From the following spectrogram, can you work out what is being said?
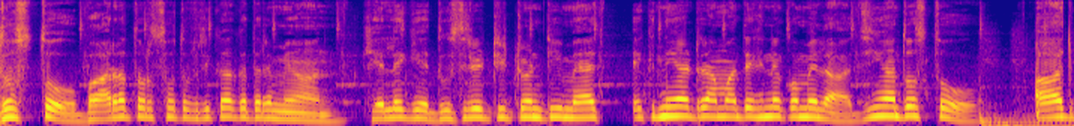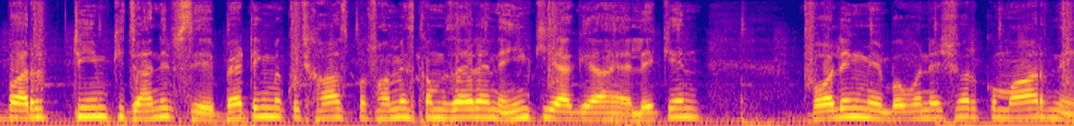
दोस्तों, भारत और साउथ अफ्रीका के दरमियान खेले गए दूसरे टी मैच एक नया ड्रामा देखने को मिला। जी हाँ दोस्तों, आज भारत टीम की जानब से बैटिंग में कुछ खास परफॉर्मेंस का मुजाहरा नहीं किया गया है, लेकिन बॉलिंग में भुवनेश्वर कुमार ने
